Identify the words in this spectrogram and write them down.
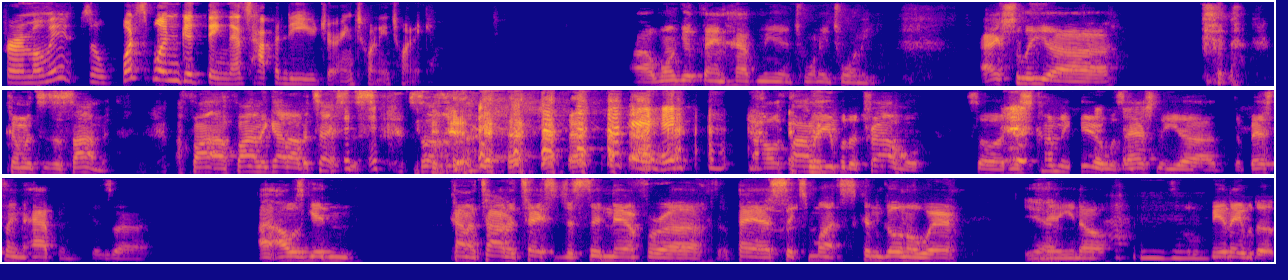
for a moment. So, what's one good thing that's happened to you during 2020? Uh, one good thing happened to me in 2020. Actually, uh, coming to this assignment, I, fi- I finally got out of Texas, so I was finally able to travel. So just coming here was actually uh, the best thing to happen because uh, I, I was getting kind of tired of Texas, just sitting there for uh, the past six months, couldn't go nowhere, yeah. and you know, Mhm. being able to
